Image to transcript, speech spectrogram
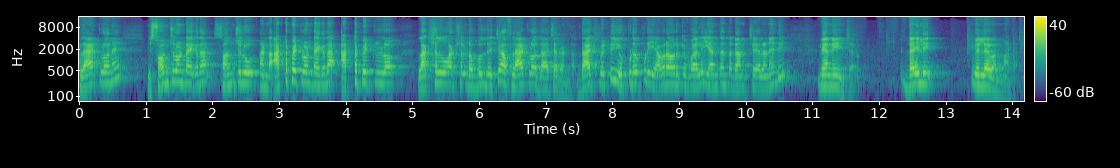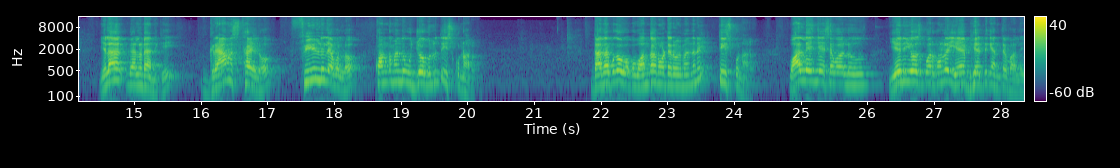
ఫ్లాట్లోనే ఈ సంచులు ఉంటాయి కదా సంచులు అండ్ అట్టపెట్లు ఉంటాయి కదా అట్టపెట్లలో లక్షల లక్షల డబ్బులు తెచ్చి ఆ ఫ్లాట్లో దాచారంట. దాచిపెట్టి ఎప్పుడెప్పుడు ఎవరెవరికి ఇవ్వాలి ఎంతెంత డంప్ చేయాలనేది నిర్ణయించారు. డైలీ వెళ్ళేవన్నమాట. ఇలా వెళ్ళడానికి గ్రామ స్థాయిలో ఫీల్డ్ లెవెల్లో కొంతమంది ఉద్యోగులను తీసుకున్నారు. దాదాపుగా ఒక వంద నూట ఇరవై మందిని తీసుకున్నారు. వాళ్ళు ఏం చేసేవాళ్ళు? ఏ నియోజకవర్గంలో ఏ అభ్యర్థికి ఎంత ఇవ్వాలి?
